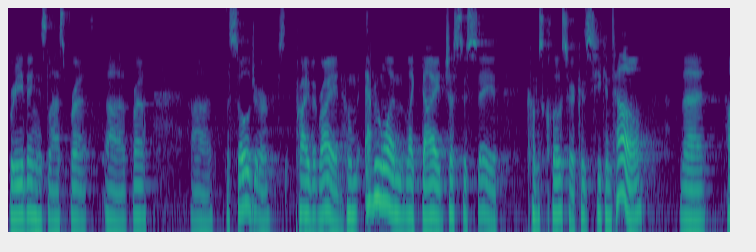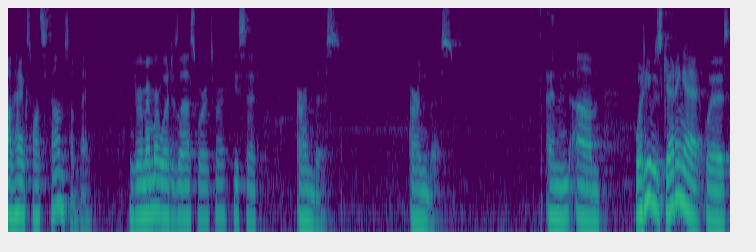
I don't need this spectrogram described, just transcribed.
breathing his last breath, uh, breath, uh, the soldier, Private Ryan, whom everyone like died just to save comes closer because he can tell that Tom Hanks wants to tell him something. And do you remember what his last words were? He said, Earn this. Earn this. And um, what he was getting at was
